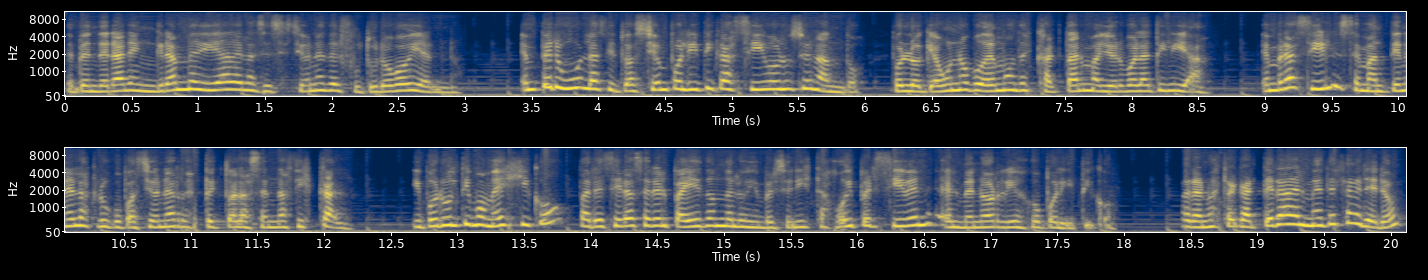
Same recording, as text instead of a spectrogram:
dependerán en gran medida de las decisiones del futuro gobierno. En Perú, la situación política sigue evolucionando, por lo que aún no podemos descartar mayor volatilidad. En Brasil se mantienen las preocupaciones respecto a la senda fiscal. Y por último, México pareciera ser el país donde los inversionistas hoy perciben el menor riesgo político. Para nuestra cartera del mes de febrero,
